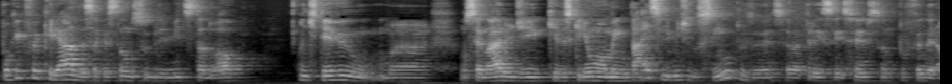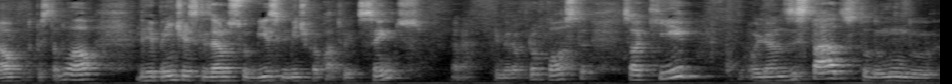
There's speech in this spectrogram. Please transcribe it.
Por que, que foi criada essa questão do sublimite estadual? A gente teve uma, um cenário de que eles queriam aumentar esse limite do simples, né? antes era 3.600 tanto para o federal quanto para o estadual, de repente eles quiseram subir esse limite para 4.800, era a primeira proposta, só que olhando os estados, todo mundo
